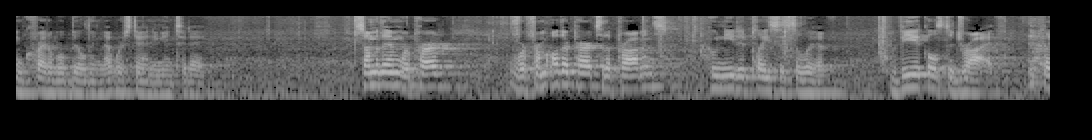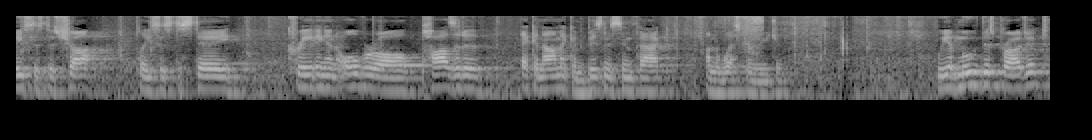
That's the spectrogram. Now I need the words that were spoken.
incredible building that we're standing in today. Some of them were, part, were from other parts of the province who needed places to live, vehicles to drive, places to shop, places to stay, creating an overall positive economic and business impact on the Western region. We have moved this project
